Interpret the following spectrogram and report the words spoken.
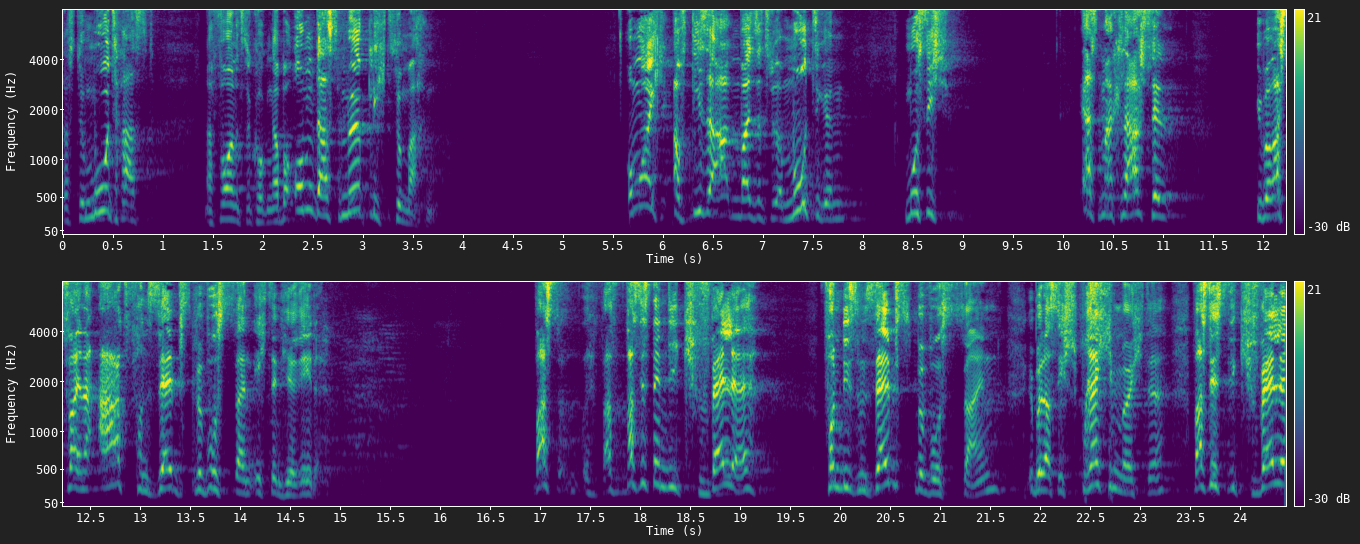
dass du Mut hast, nach vorne zu gucken. Aber um das möglich zu machen, um euch auf diese Art und Weise zu ermutigen, muss ich erstmal klarstellen, über was für eine Art von Selbstbewusstsein ich denn hier rede. Was, was, was ist denn die Quelle von diesem Selbstbewusstsein, über das ich sprechen möchte? Was ist die Quelle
